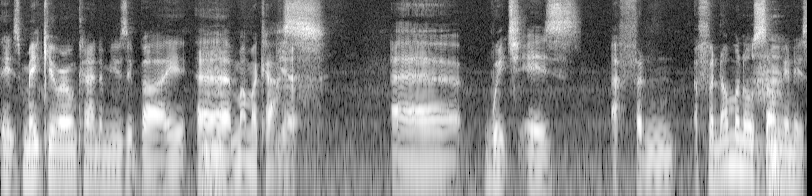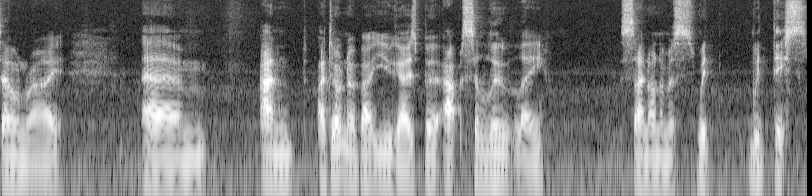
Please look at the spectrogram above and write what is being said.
It's make your own kind of music by uh, Mama Cass Yes. uh, which is a, phen- a phenomenal song in its own right. Um, and I don't know about you guys, but absolutely synonymous with with this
